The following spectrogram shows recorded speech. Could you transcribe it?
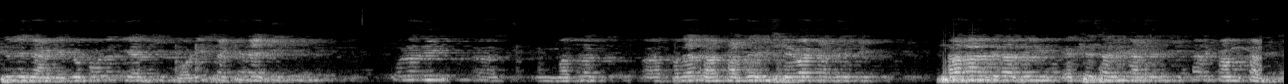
ਚਲੇ ਜਾਣਗੇ, ਕਿਉਂਕਿ ਉਹਨਾਂ ਦੀ ਐਸੀ ਬੋਡੀ ਸਟਰਕਚਰ ਐਸੀ ਉਹਨਾਂ ਦੀ ਮਤਲਬ ਪ੍ਰੇਰ ਕਰਦੇ ਸੀ, ਸੇਵਾ ਕਰਦੇ ਸੀ। ਸਾਰਾ ਜਿਹੜਾ ਸੀ ਐਕਸਰਸਾਈਜ਼ ਕਰਦੇ ਸੀ, ਹਰ ਕੰਮ ਕਰਦੇ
